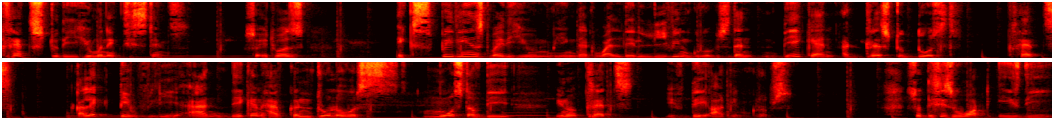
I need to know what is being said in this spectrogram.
threats to the human existence. So it was experienced by the human being that while they live in groups then they can address to those threats collectively and they can have control over most of the you know threats if they are in groups so this is what is the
